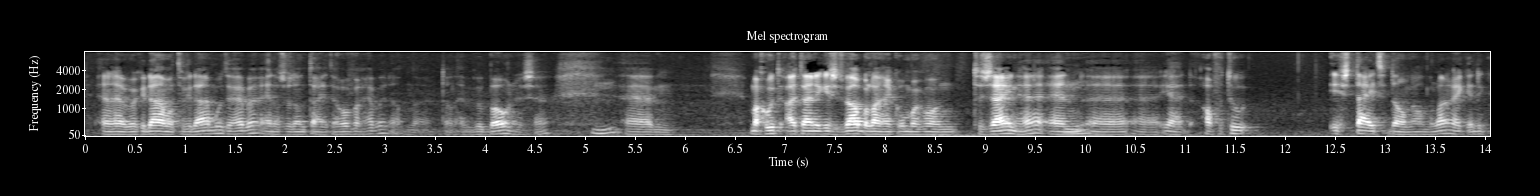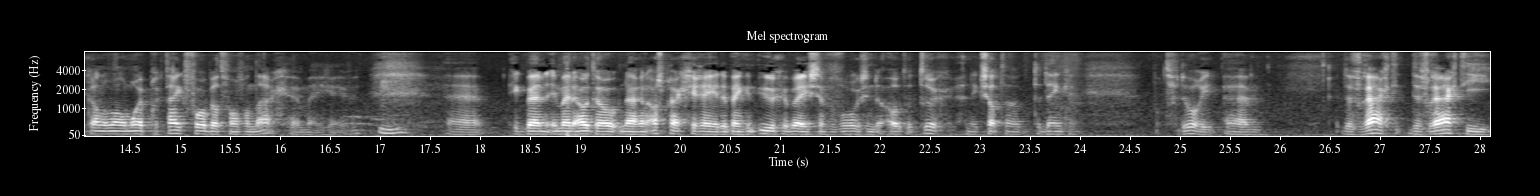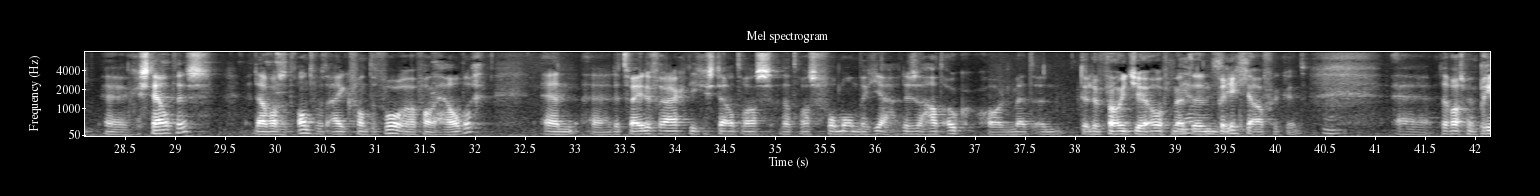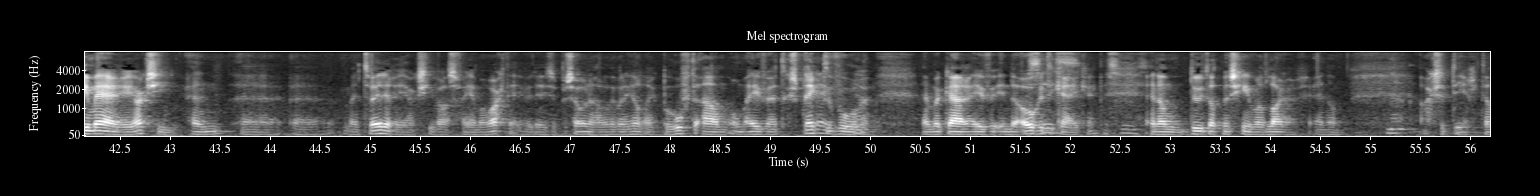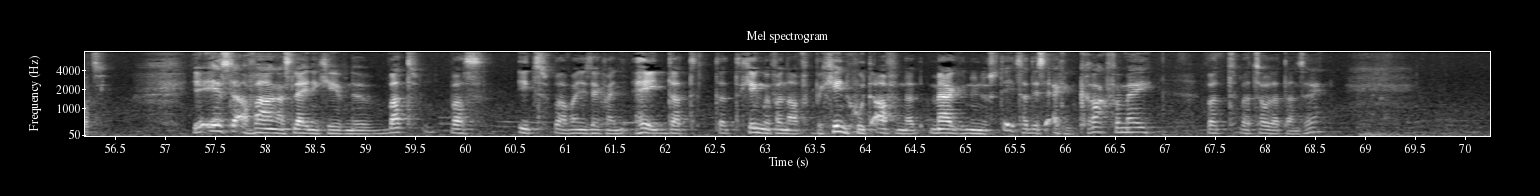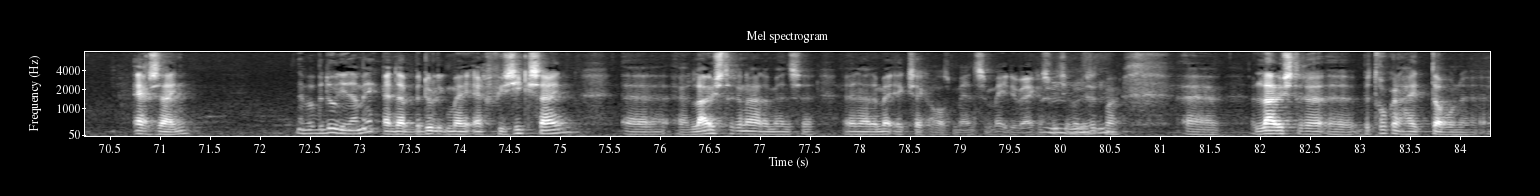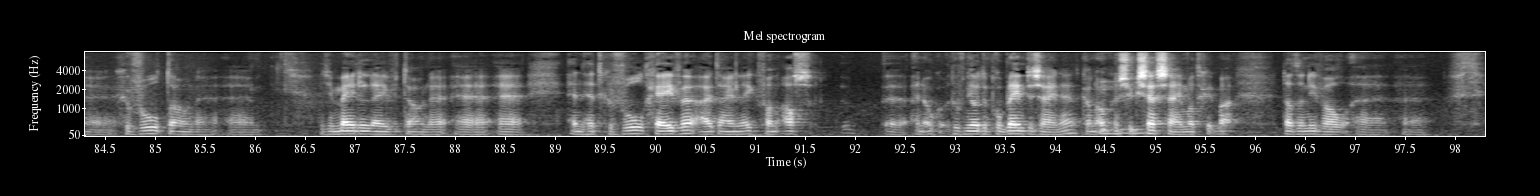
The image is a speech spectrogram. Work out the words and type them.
En dan hebben we gedaan wat we gedaan moeten hebben. En als we dan tijd over hebben, dan, eh, dan hebben we bonus. Hè. Mhm. Ehm, maar goed, uiteindelijk is het wel belangrijk om er gewoon te zijn. Hè? En Mhm. eh, eh, ja, af en toe is tijd dan wel belangrijk. En ik kan er wel een mooi praktijkvoorbeeld van vandaag eh, meegeven. Mhm. Eh, ik ben in mijn auto naar een afspraak gereden. Daar ben ik een uur geweest en vervolgens in de auto terug. En ik zat er te denken, wat verdorie. ehm, de, vraag, die- de vraag die eh, gesteld is, daar was het antwoord eigenlijk van tevoren al van helder. En eh, de tweede vraag die gesteld was, dat was volmondig ja. Dus dat had ook gewoon met een telefoontje of met Ja, een berichtje afgekund. Ja. Eh, dat was mijn primaire reactie. En mijn tweede reactie was van ja, maar wacht even. Deze personen hadden er gewoon heel erg behoefte aan om even het gesprek te voeren. En elkaar even in de ogen te kijken. Precies. En dan duurt dat misschien wat langer. En dan Ja. accepteer ik dat. Je eerste ervaring als leidinggevende, wat was iets waarvan je zegt van, hé, hey, dat, dat ging me vanaf het begin goed af en dat merk ik nu nog steeds, dat is echt een kracht voor mij. Wat, wat zou dat dan zijn? Er zijn. En wat bedoel je daarmee? En daar bedoel ik mee er fysiek zijn. eh, eh, luisteren naar de mensen. eh, naar de me- ik zeg al als mensen, medewerkers, weet je wat is het. Mhm. Maar luisteren, betrokkenheid tonen, gevoel tonen. dat je medeleven tonen. en het gevoel geven uiteindelijk van als... en ook, het hoeft niet altijd een probleem te zijn. Hè? Het kan ook Mhm. een succes zijn. Wat, maar dat in ieder geval...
